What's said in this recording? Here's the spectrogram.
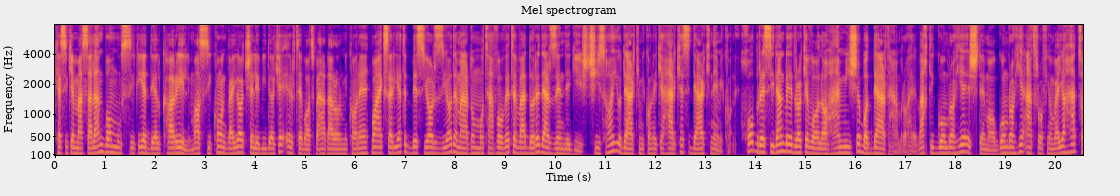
کسی که مثلا با موسیقی دلکاریل ماسیکونگ و یا چلبیداکه ارتباط برقرار می‌کنه با اکثریت بسیار زیاد مردم متفاوته و داره در زندگیش چیزهایی رو درک می‌کنه که هر کسی درک نمی‌کنه. خب رسیدن به ادراک والا همیشه با درد همراهه. وقتی گمراهی اجتماع گمراهی اطرافیان و یا حتی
